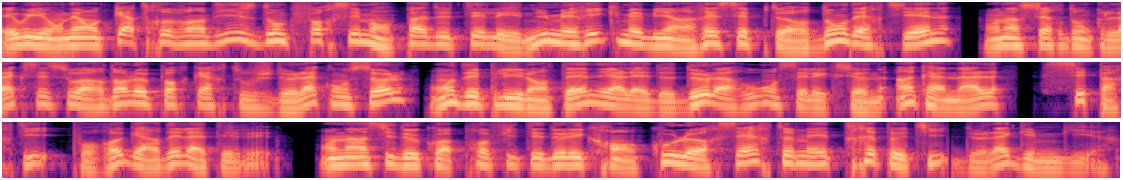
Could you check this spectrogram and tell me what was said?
Et oui, on est en 90, donc forcément pas de télé numérique, mais bien un récepteur d'ondes hertziennes. On insère donc l'accessoire dans le port cartouche de la console, on déplie l'antenne et à l'aide de la roue, on sélectionne un canal. C'est parti pour regarder la TV. On a ainsi de quoi profiter de l'écran couleur certes, mais très petit de la Game Gear.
